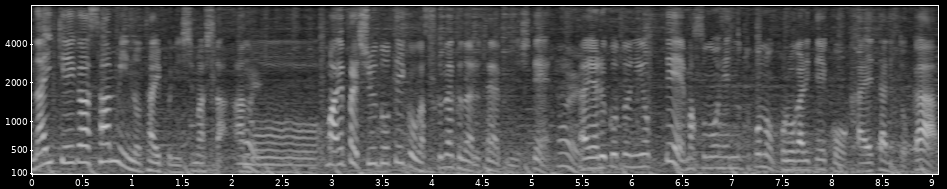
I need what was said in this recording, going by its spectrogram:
内径が3ミリのタイプにしました。あのー、まあ、やっぱり修道抵抗が少なくなるタイプにして、はい、やることによって、まあ、その辺のところの転がり抵抗を変えたりとか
